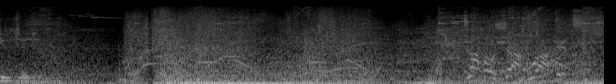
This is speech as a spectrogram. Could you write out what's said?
executed. Turbo shock rockets!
